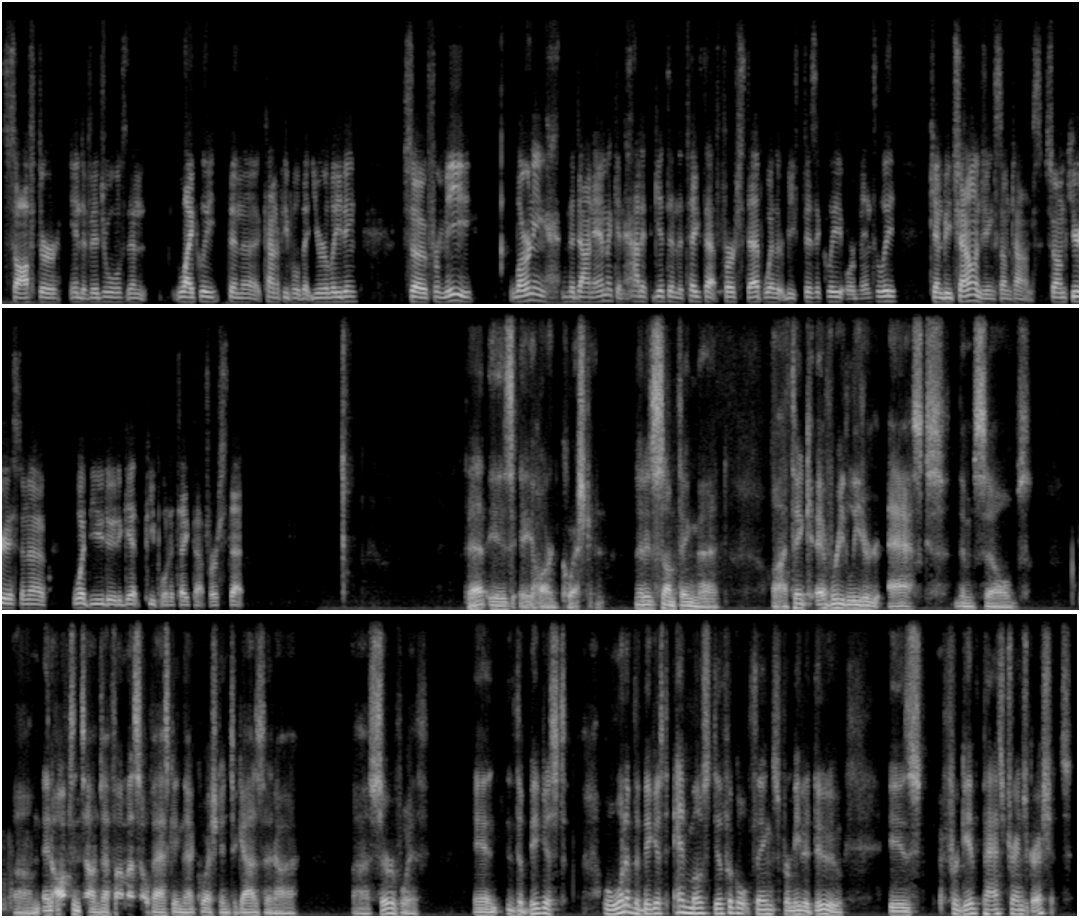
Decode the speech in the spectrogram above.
softer individuals than likely than the kind of people that you're leading. So for me, learning the dynamic and how to get them to take that first step, whether it be physically or mentally, can be challenging sometimes. So I'm curious to know what do you do to get people to take that first step? That is a hard question. That is something that uh, I think every leader asks themselves. Um, and oftentimes I find myself asking that question to guys that I uh, serve with. And the biggest, one of the biggest and most difficult things for me to do is forgive past transgressions.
